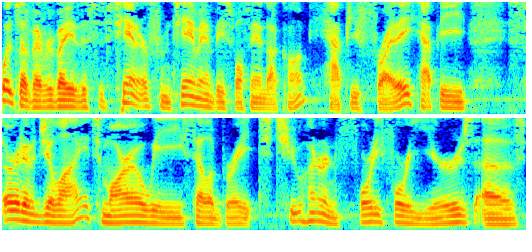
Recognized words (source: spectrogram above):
What's up, everybody? This is Tanner from TanmanBaseballFan.com. Happy Friday. Happy 3rd of July. Tomorrow we celebrate 244 years of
